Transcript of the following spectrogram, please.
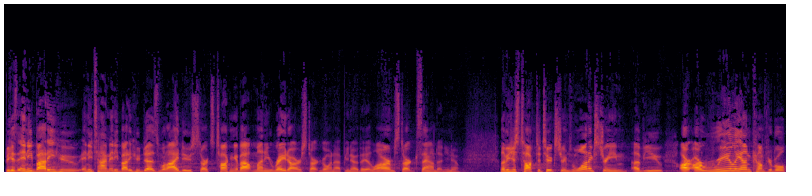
Because anybody who, anytime anybody who does what I do starts talking about money, radars start going up, you know, the alarms start sounding, you know. Let me just talk to two extremes. One extreme of you are, are really uncomfortable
